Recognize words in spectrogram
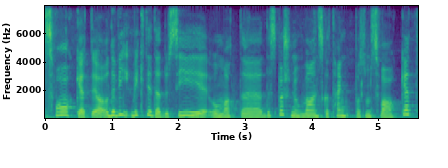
svakhet ja, Og det er viktig det du sier om at eh, det spørs nå hva en skal tenke på som svakhet.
